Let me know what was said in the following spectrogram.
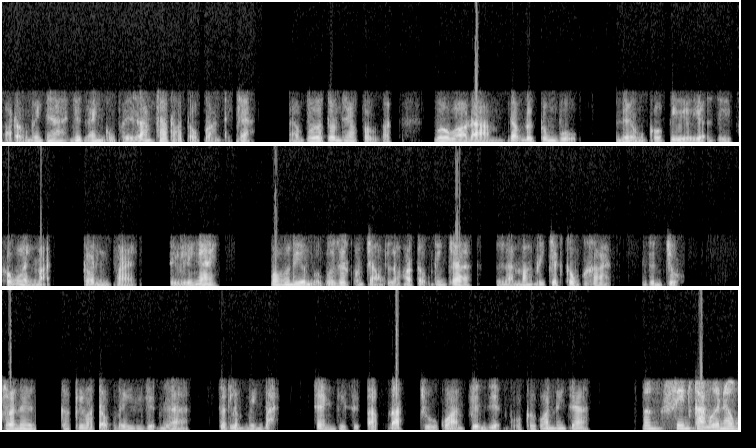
hoạt động thanh tra nhưng anh cũng phải giám sát hoạt động đoàn thanh tra. À, vừa tuân theo pháp luật vừa bảo đảm đạo đức công vụ. Nếu có cái biểu hiện gì không lành mạnh cần phải xử lý ngay. Và một điểm cũng rất quan trọng là hoạt động thanh tra là mang tính chất công khai dân chủ. Cho nên các cái hoạt động đấy diễn ra rất là minh bạch tránh cái sự áp đặt chủ quan phiến diện của cơ quan thanh tra. Vâng xin cảm ơn ông.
